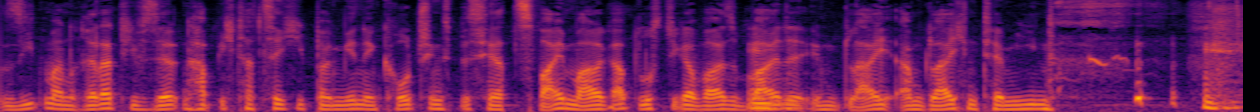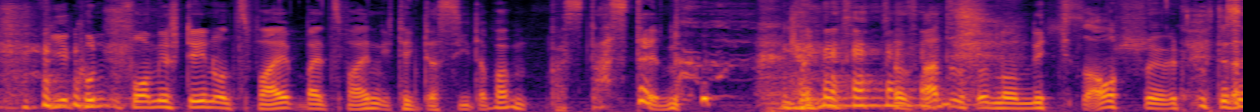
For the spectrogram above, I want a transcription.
sieht man relativ selten. Habe ich tatsächlich bei mir in den Coachings bisher zweimal gehabt, lustigerweise beide mhm. im gleich, am gleichen Termin. vier Kunden vor mir stehen und zwei bei zwei. Ich denke, das sieht aber, was ist das denn? das hattest du noch nicht, ist auch schön. Das,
